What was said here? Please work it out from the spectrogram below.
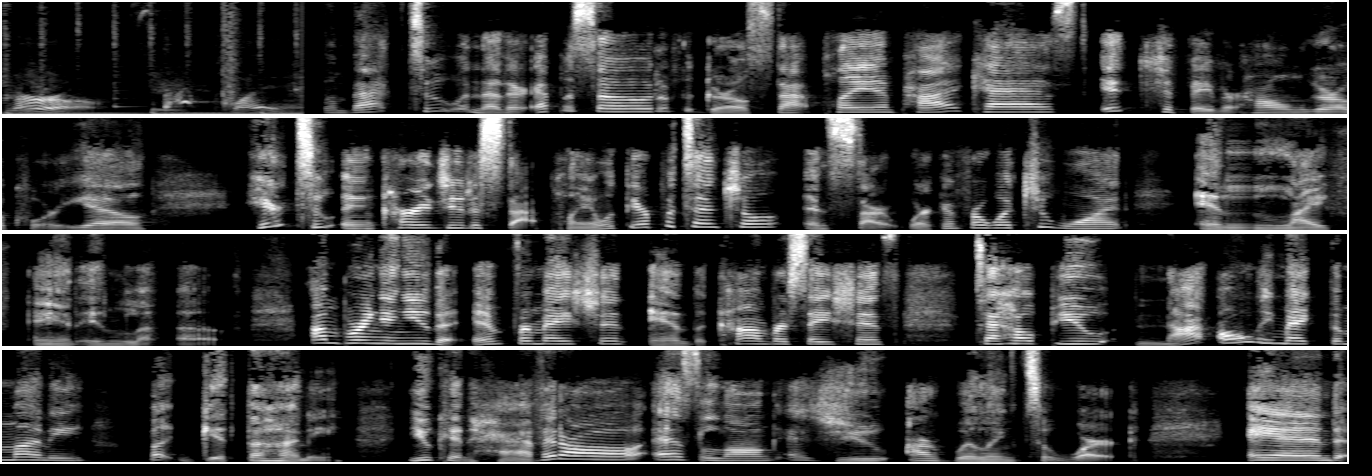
Girl, stop playing. Welcome back to another episode of the Girl Stop Playing podcast. It's your favorite homegirl, Koereyelle, here to encourage you to stop playing with your potential and start working for what you want in life and in love. I'm bringing you the information and the conversations to help you not only make the money, but get the honey. You can have it all as long as you are willing to work. And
